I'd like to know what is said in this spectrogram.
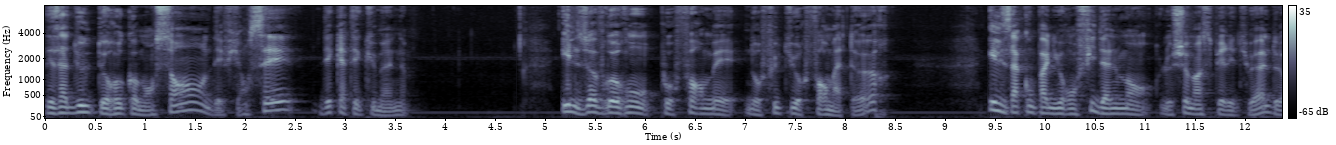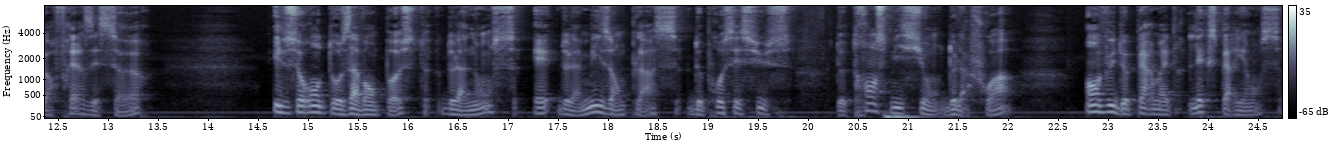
des adultes recommençants, des fiancés, des catéchumènes. Ils œuvreront pour former nos futurs formateurs. Ils accompagneront fidèlement le chemin spirituel de leurs frères et sœurs. Ils seront aux avant-postes de l'annonce et de la mise en place de processus de transmission de la foi en vue de permettre l'expérience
